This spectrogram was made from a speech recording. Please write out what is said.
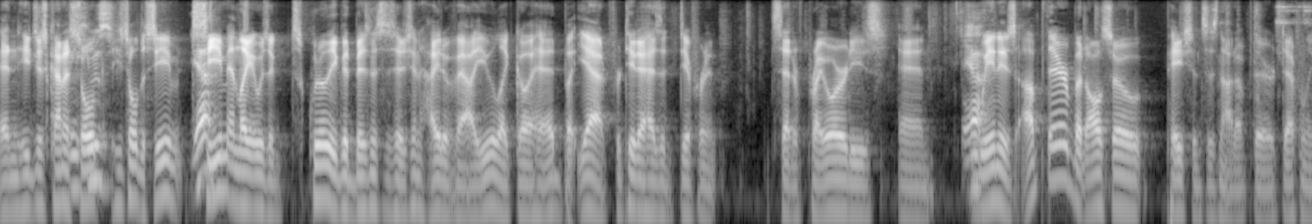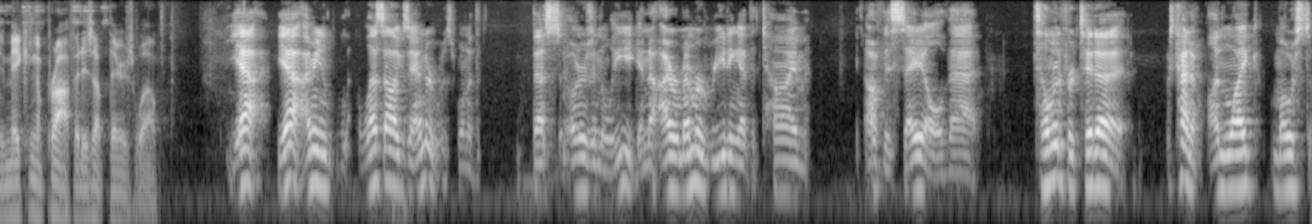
and he just kind of sold. was- he sold the team, Yeah. team, and like it was a clearly a good business decision, height of value. Like go ahead, but yeah, Fertitta has a different set of priorities, and Yeah. win is up there, but also patience is not up there. Definitely making a profit is up there as well. Yeah, yeah. I mean, Les Alexander was one of the best owners in the league, and I remember reading at the time of the sale that Tillman Fertitta was kind of unlike most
